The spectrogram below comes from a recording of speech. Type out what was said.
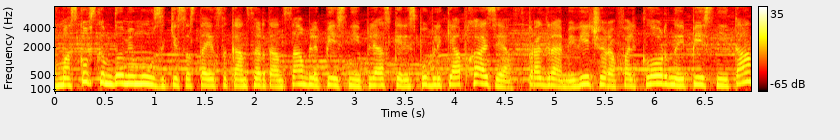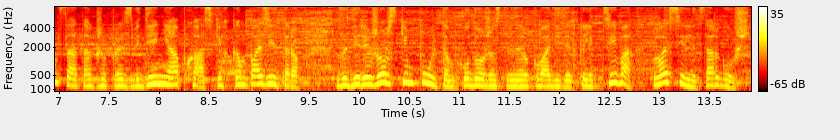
В Московском доме музыки состоится концерт ансамбля песни и пляски Республики Абхазия. В программе вечера фольклорные песни и танцы, а также произведения абхазских композиторов. За дирижерским пультом художественный руководитель коллектива Василий Царгуш.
